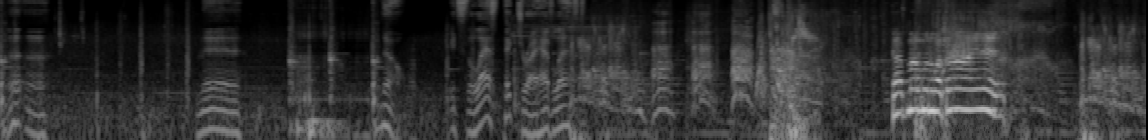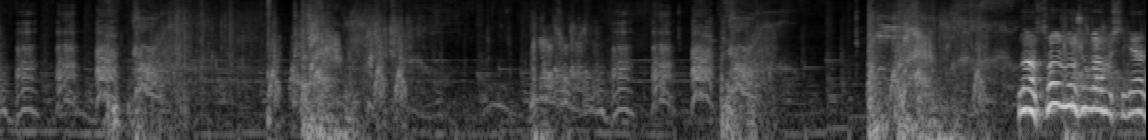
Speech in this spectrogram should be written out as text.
Uh-uh. Nah. No. It's the last picture I have left. Yapma bunu vatan haini. Lan son vuruşun kalmıştı gel.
